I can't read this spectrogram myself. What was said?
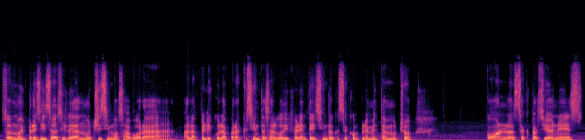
son muy precisos y le dan muchísimo sabor a, la película para que sientas algo diferente y siento que se complementa mucho con las actuaciones,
